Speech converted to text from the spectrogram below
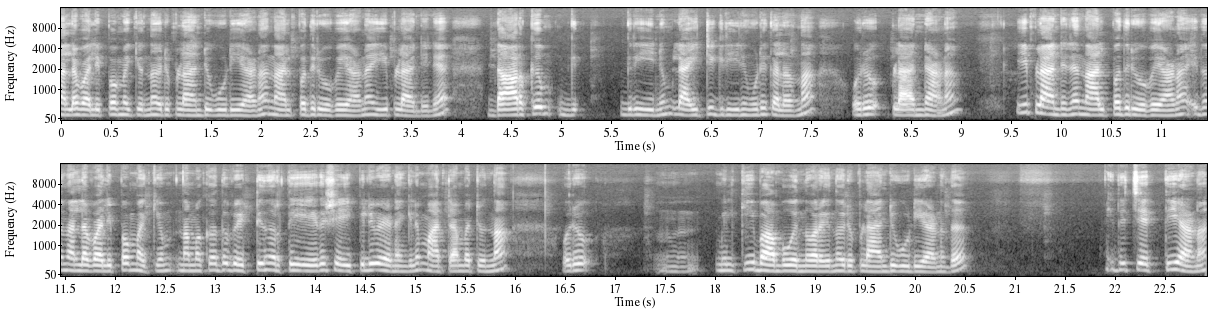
നല്ല വലിപ്പം വയ്ക്കുന്ന ഒരു പ്ലാന്റ് കൂടിയാണ്. നാൽപ്പത് രൂപയാണ് ഈ പ്ലാന്റിന്. ഡാർക്ക് ഗ്രീനും ലൈറ്റ് ഗ്രീനും കൂടി കലർന്ന ഒരു പ്ലാന്റാണ്. ഈ പ്ലാന്റിന് നാൽപ്പത് രൂപയാണ്. ഇത് നല്ല വലിപ്പം വയ്ക്കും. നമുക്കത് വെട്ടി നിർത്തി ഏത് ഷേപ്പിൽ വേണമെങ്കിലും മാറ്റാൻ പറ്റുന്ന ഒരു മിൽക്കി ബാമ്പു എന്ന് പറയുന്ന ഒരു പ്ലാന്റ് കൂടിയാണിത്. ഇത് ചെത്തിയാണ്.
